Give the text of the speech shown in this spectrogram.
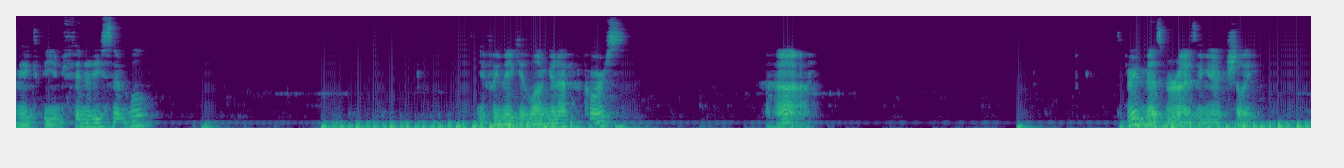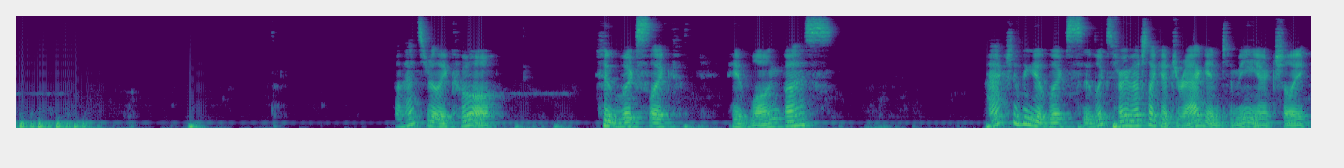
Make the infinity symbol. If we make it long enough, of course. Aha. It's very mesmerizing, actually. Oh, that's really cool. It looks like a long bus. I actually think it looks it looks very much like a dragon to me, actually,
